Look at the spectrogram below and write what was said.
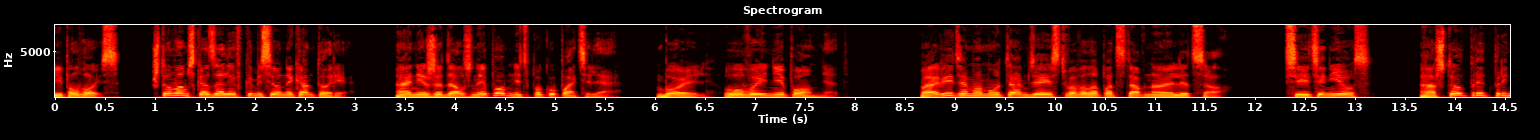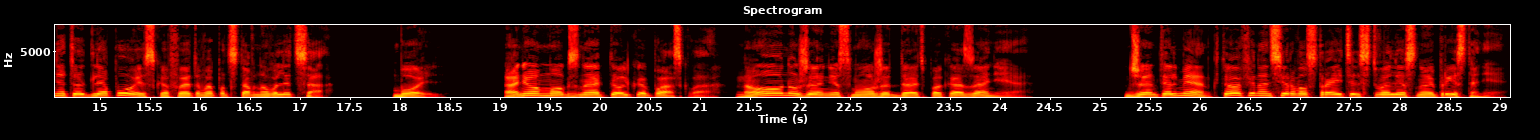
People Voice, что вам сказали в комиссионной конторе? Они же должны помнить покупателя. Бойль, увы, не помнят. По-видимому, там действовало подставное лицо. City News. А что предпринято для поисков этого подставного лица? Бойль. О нем мог знать только Пасква, но он уже не сможет дать показания. «Джентльмен, кто финансировал строительство лесной пристани?»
